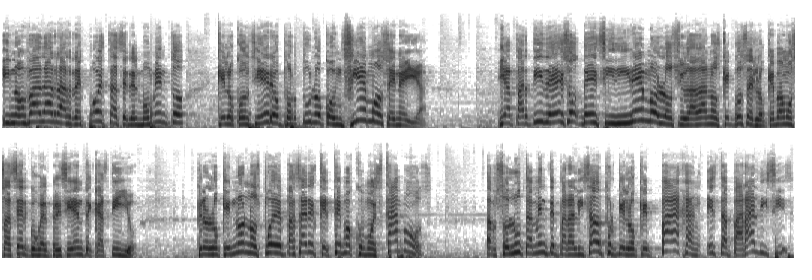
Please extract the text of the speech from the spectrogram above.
Y nos va a dar las respuestas en el momento que lo considere oportuno. Confiemos en ella. Y a partir de eso decidiremos los ciudadanos qué cosa es lo que vamos a hacer con el presidente Castillo. Pero lo que no nos puede pasar es que estemos como estamos absolutamente paralizados porque lo que pagan esta parálisis,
